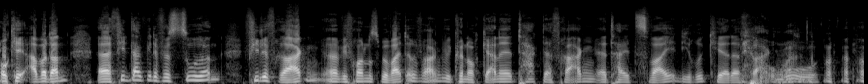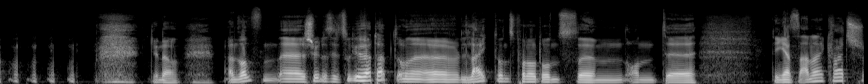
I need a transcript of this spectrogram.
Okay, aber dann, äh, vielen Dank wieder fürs Zuhören. Viele Fragen, äh, wir freuen uns über weitere Fragen. Wir können auch gerne Tag der Fragen, äh, Teil 2, die Rückkehr der Fragen oh. machen. genau. Ansonsten, äh, schön, dass ihr zugehört habt. Äh, liked uns, followt uns ähm, und äh, den ganzen anderen Quatsch.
